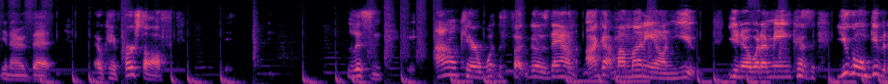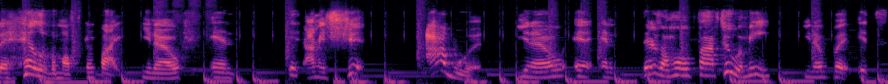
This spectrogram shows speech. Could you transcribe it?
You know that. Okay, first off, listen, I don't care what the fuck goes down. I got my money on you. You know what I mean? Because you're gonna give it a hell of a motherfucking fight. You know, and it, I mean, shit, I would. You know, and, and there's a whole five two of me. You know, but it's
